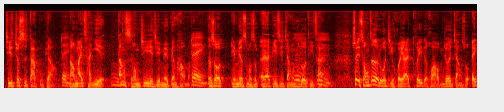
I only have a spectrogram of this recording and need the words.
其实就是大股票，对，然后买产业。当时宏基业绩也没有变好嘛，对，那时候也没有什么什么 A I P C 讲那么多题材嘛，所以从这个逻辑回来推的话，我们就会讲说，哎，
